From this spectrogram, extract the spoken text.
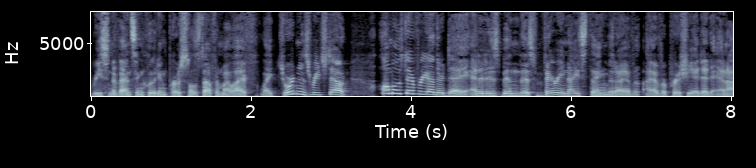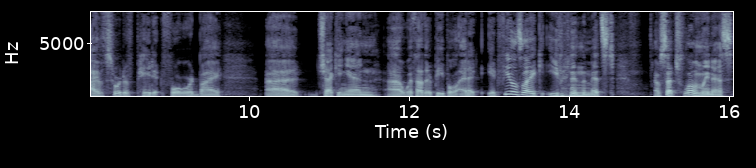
recent events, including personal stuff in my life, like Jordan has reached out almost every other day, and it has been this very nice thing that I have I have appreciated, and I've sort of paid it forward by uh, checking in uh, with other people, and it it feels like even in the midst of such loneliness.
